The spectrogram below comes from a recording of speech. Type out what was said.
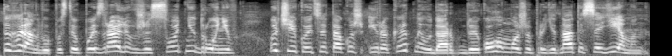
Тегеран випустив по Ізраїлю вже сотні дронів. Очікується також і ракетний удар, до якого може приєднатися Ємен.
